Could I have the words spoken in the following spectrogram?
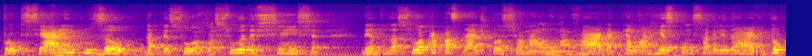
propiciar a inclusão da pessoa com a sua deficiência, dentro da sua capacidade profissional numa vaga é uma responsabilidade. Então,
